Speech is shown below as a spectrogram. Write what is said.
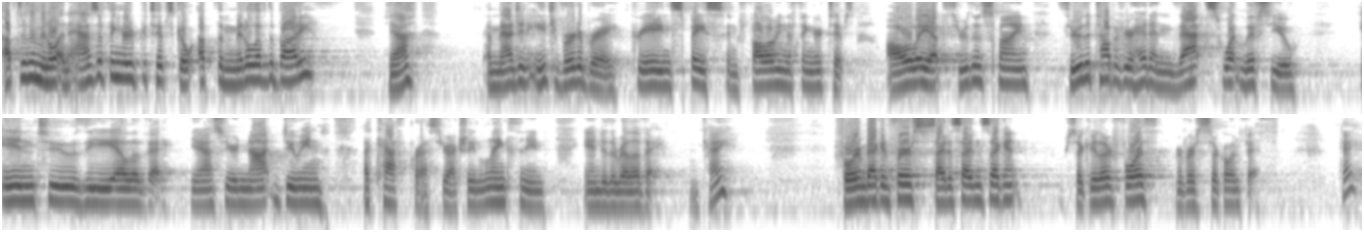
up through the middle. And as the fingertips go up the middle of the body, yeah, imagine each vertebrae creating space and following the fingertips all the way up through the spine, through the top of your head, and that's what lifts you into the eleve. Yeah, so you're not doing a calf press, you're actually lengthening into the releve. Okay? Forward and back in first, side to side in second, circular fourth, reverse circle in fifth. Okay?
